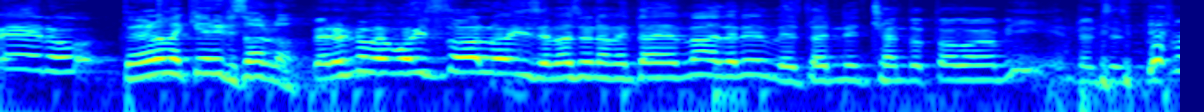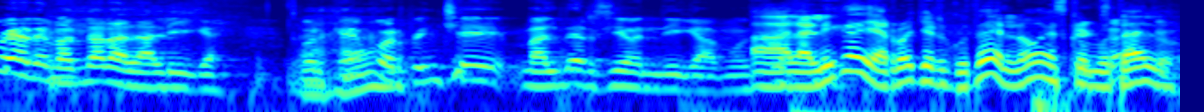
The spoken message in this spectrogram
Pero, Pero no me quiero ir solo. pero no me voy solo y se me hace una mentada de madre, me están echando todo a mí. Entonces, pues voy a demandar a la liga. ¿Por qué? Por pinche malversión, digamos. A la liga y a Roger Goodell, ¿no? Es como Exacto.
